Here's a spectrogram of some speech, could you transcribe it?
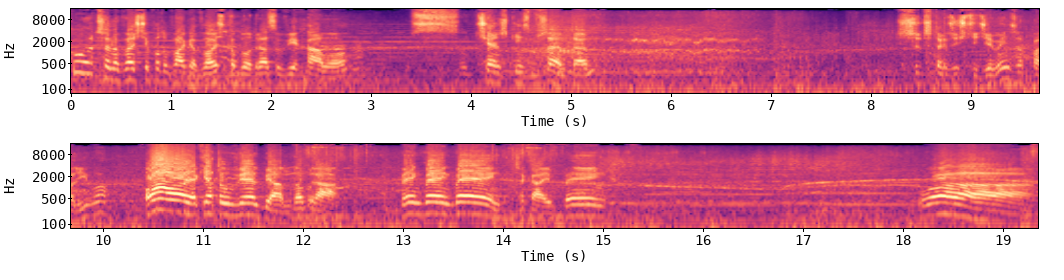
Kurczę, no weźcie pod uwagę, wojsko by od razu wjechało z ciężkim sprzętem. 3,49 zapaliło? O, jak ja to uwielbiam, dobra. Bang, bang, bang. Czekaj, bang. Ła!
